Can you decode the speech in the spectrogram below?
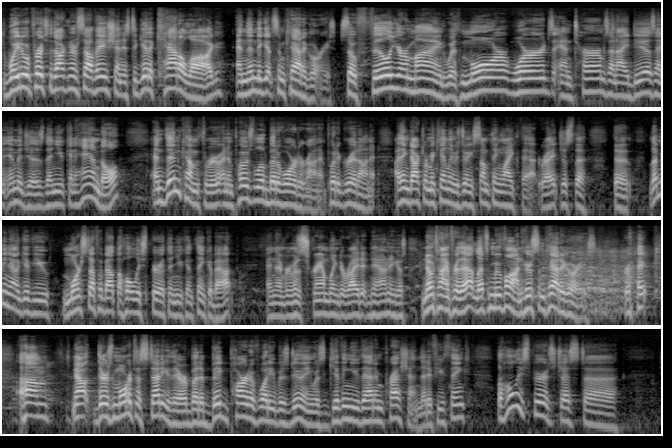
The way to approach the doctrine of salvation is to get a catalog and then to get some categories. So fill your mind with more words and terms and ideas and images than you can handle and then come through and impose a little bit of order on it, put a grid on it. I think Dr. McKinley was doing something like that, right? Just the, the let me now give you more stuff about the Holy Spirit than you can think about. And everyone's scrambling to write it down, and he goes, No time for that, let's move on. Here's some categories, right? Um, now, there's more to study there, but a big part of what he was doing was giving you that impression that if you think the Holy Spirit's just, uh,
